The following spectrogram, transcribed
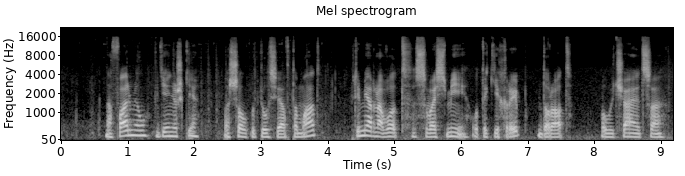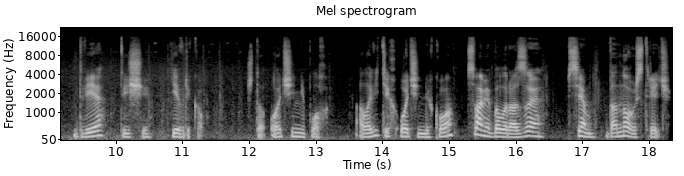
нафармил денежки, пошел купил себе автомат. Примерно вот с 8 вот таких рыб дорад получается 2000 евриков, что очень неплохо. А ловить их очень легко. С вами был Розе. Всем до новых встреч.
